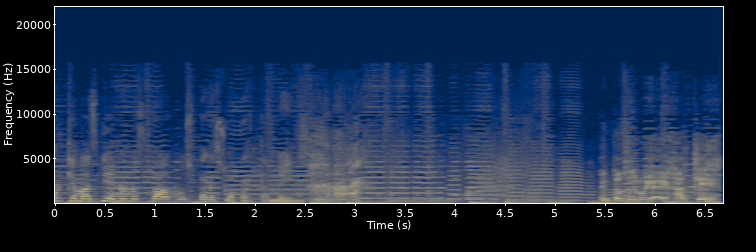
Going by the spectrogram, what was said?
Porque más bien no nos vamos para su apartamento. Entonces voy a dejar que.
